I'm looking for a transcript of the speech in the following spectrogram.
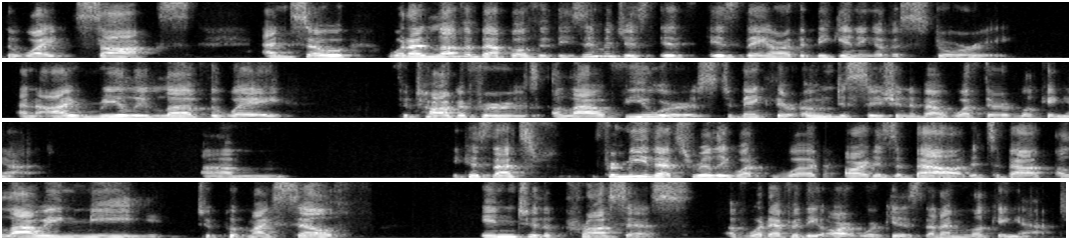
the white socks. And so what I love about both of these images is, is they are the beginning of a story. And I really love the way photographers allow viewers to make their own decision about what they're looking at. Um, because that's, for me, that's really what, what art is about. It's about allowing me to put myself into the process of whatever the artwork is that I'm looking at.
